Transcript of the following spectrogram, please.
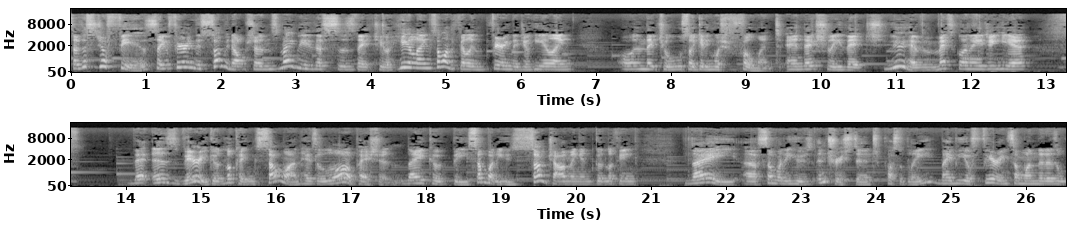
So this is your fears. So you're fearing there's so many options. Maybe this is that you're healing. Someone's feeling fearing that you're healing, or and that you're also getting wish fulfillment. And actually that you have a masculine energy here. that is very good looking. Someone has a lot of passion. They could be somebody who's so charming and good looking. They are somebody who's interested, possibly. Maybe you're fearing someone that is a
